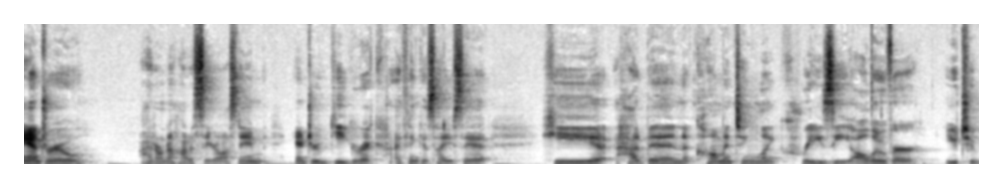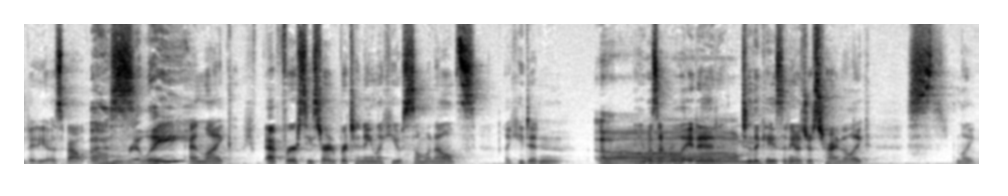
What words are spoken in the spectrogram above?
Andrew, I don't know how to say your last name, Andrew Giegerich, I think is how you say it. He had been commenting like crazy all over YouTube videos about this. Oh, really? And like at first he started pretending like he was someone else, like he didn't Um, he wasn't related to the case and he was just trying to like like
